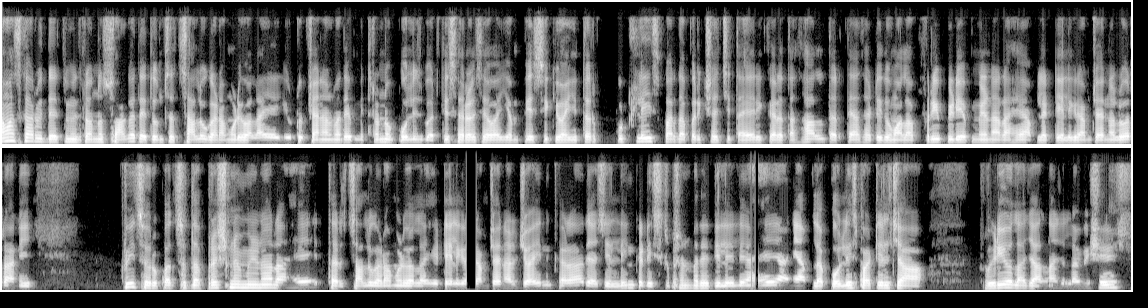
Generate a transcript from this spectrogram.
नमस्कार विद्यार्थी मित्रांनो स्वागत आहे तुमचं चालू घडामोडीवाला या युट्यूब चॅनलमध्ये मित्रांनो पोलीस भरती सरळ सेवा एमपीएससी किंवा इतर कुठलीही स्पर्धा परीक्षाची तयारी करत असाल तर त्यासाठी तुम्हाला फ्री पीडीएफ मिळणार आहे आपल्या टेलिग्राम चॅनलवर आणि क्विज स्वरूपात सुद्धा प्रश्न मिळणार आहे. तर चालू घडामोडीवाला हे टेलिग्राम चॅनल जॉईन करा. त्याची लिंक डिस्क्रिप्शनमध्ये दिलेली आहे आणि आपल्या पोलीस पाटीलच्या व्हिडिओला जालना जिल्हा विशेष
